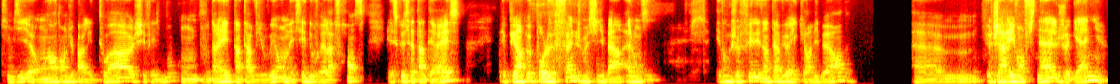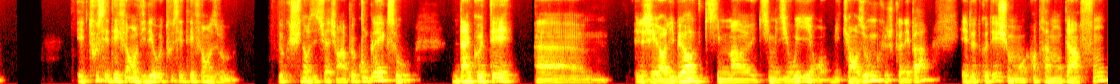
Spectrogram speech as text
qui me dit On a entendu parler de toi chez Facebook, on voudrait t'interviewer, on essaie d'ouvrir la France. Est-ce que ça t'intéresse? Et puis un peu pour le fun, je me suis dit ben, Allons-y. Et donc je fais les interviews avec Early Bird. Euh, j'arrive en finale, je gagne. Et tout s'était fait en vidéo, tout s'était fait en Zoom. Donc je suis dans une situation un peu complexe où d'un côté, euh, j'ai Early Bird qui, qui me dit oui, mais en Zoom, que je ne connais pas. Et de l'autre côté, je suis en train de monter un fonds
